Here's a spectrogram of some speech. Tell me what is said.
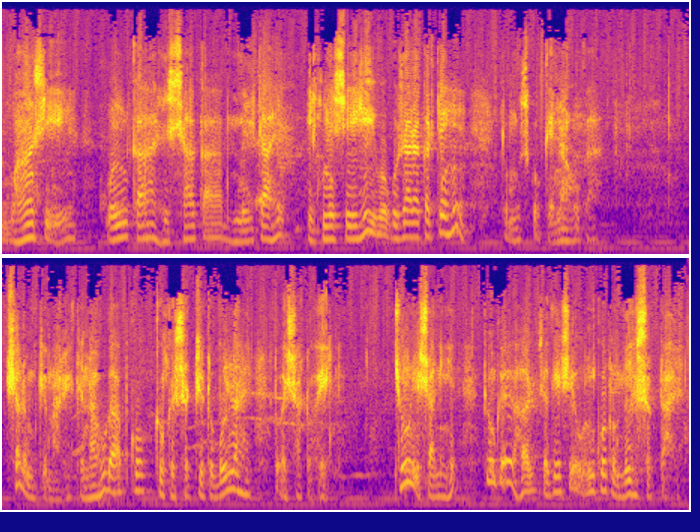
वहाँ से उनका हिस्सा का मिलता है, इतने से ही वो गुजारा करते हैं तो मुझको कहना होगा। शर्म के मारे कहना होगा आपको, क्योंकि सत्य तो बोलना है तो ऐसा तो है नहीं। क्यों नहीं है? क्योंकि हर जगह से उनको तो मिल सकता है।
